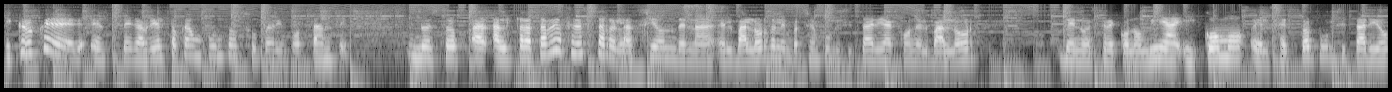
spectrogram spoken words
Y creo que este, Gabriel toca un punto súper importante nuestro, al, tratar de hacer esta relación del el valor de la inversión publicitaria con el valor de nuestra economía y cómo el sector publicitario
